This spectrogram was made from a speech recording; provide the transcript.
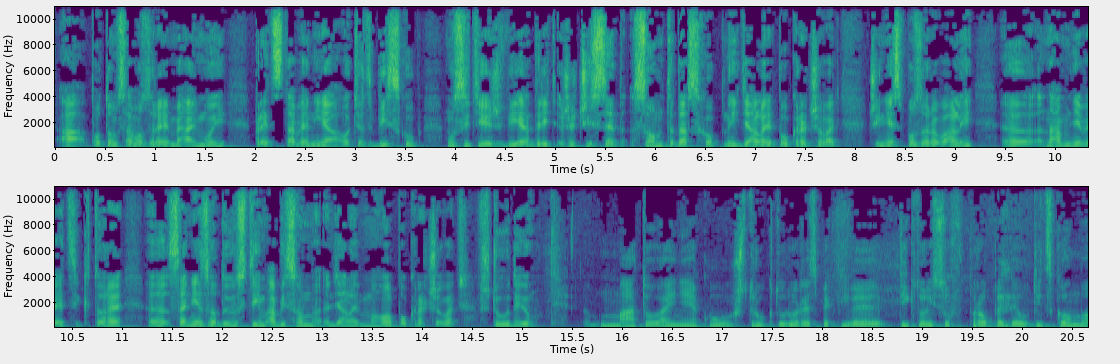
a potom samozrejme aj môj predstavený a otec biskup musí tiež vyjadriť, že či som teda schopný ďalej pokračovať, či nespozorovali e, na mne veci, ktoré e, sa nezhodujú s tým, aby som ďalej mohol pokračovať v štúdiu. Má to aj nejakú štruktúru, respektíve tí, ktorí sú v propedeutickom e,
